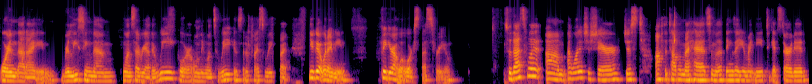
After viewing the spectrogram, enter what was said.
or in that i'm releasing them once every other week or only once a week instead of twice a week but you get what i mean. Figure out what works best for you so that's what um, I wanted to share just off the top of my head, some of the things that you might need to get started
